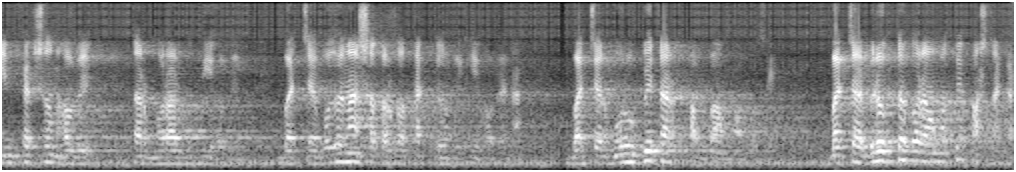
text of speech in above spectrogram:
ইনফেকশন হবে, তার মরার গতি হবে। বাচ্চা বোঝে না, সতর্ক থাকতে হবে কি হবে না। বাচ্চার মুরব্বী তার আব্বা আম্মা বোঝে। বাচ্চা বিরক্ত করে আমাকে পাঁচ টাকা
